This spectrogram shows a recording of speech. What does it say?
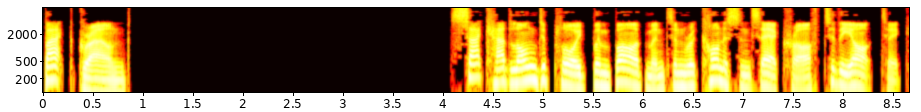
Background SAC had long deployed bombardment and reconnaissance aircraft to the Arctic.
